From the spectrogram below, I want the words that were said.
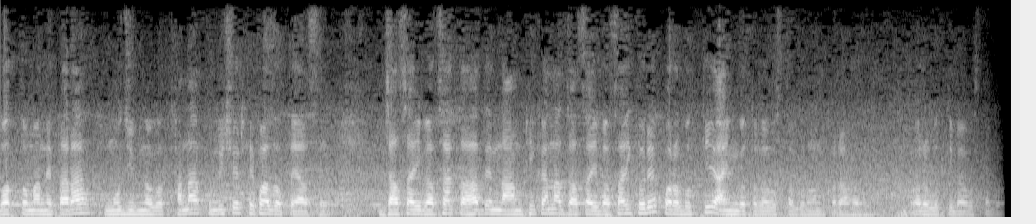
বর্তমানে তারা মুজিবনগর থানা পুলিশের হেফাজতে আছে। যাচাই বাছাই, তাহাদের নাম ঠিকানা যাচাই বাছাই করে পরবর্তী আইনগত ব্যবস্থা গ্রহণ করা হবে। পরবর্তী ব্যবস্থা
